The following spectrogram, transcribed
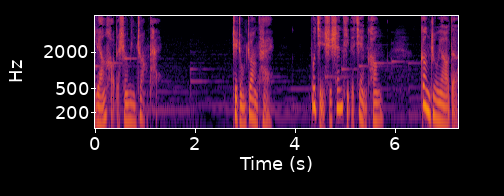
良好的生命状态。这种状态，不仅是身体的健康，更重要的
